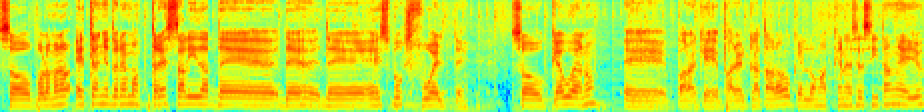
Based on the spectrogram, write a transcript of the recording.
So, por lo menos este año tenemos tres salidas de, de- de Xbox fuerte. So, qué bueno. eh, para que para el catálogo, que es lo más que necesitan ellos.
